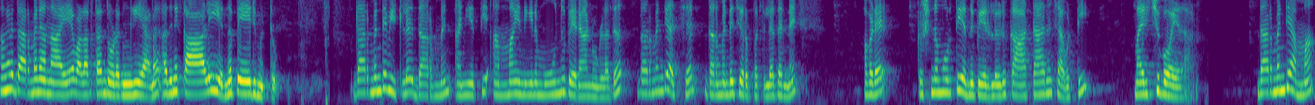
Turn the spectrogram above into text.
അങ്ങനെ ധർമ്മൻ ആ നായയെ വളർത്താൻ തുടങ്ങുകയാണ്. അതിന് കാളി എന്ന് പേരുമിട്ടു. ധർമ്മന്റെ വീട്ടിൽ ധർമ്മൻ അനിയത്തി അമ്മ എന്നിങ്ങനെ മൂന്ന് പേരാണുള്ളത്. ധർമ്മന്റെ അച്ഛൻ ധർമ്മന്റെ ചെറുപ്പത്തിൽ തന്നെ അവിടെ കൃഷ്ണമൂർത്തി എന്നു പേരുള്ള ഒരു കാട്ടാന ചവിട്ടി മരിച്ചുപോയതാണ്. ധർമ്മന്റെ അമ്മ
